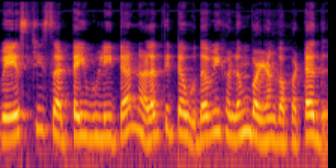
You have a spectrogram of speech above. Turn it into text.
வேஷ்டி சட்டை உள்ளிட்ட நலத்திட்ட உதவிகளும் வழங்கப்பட்டது.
